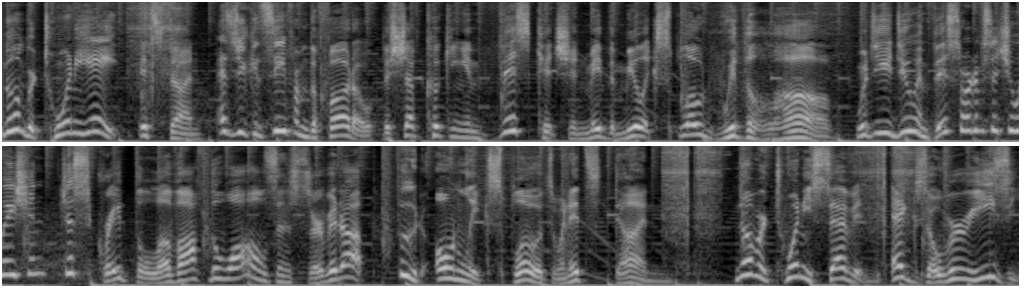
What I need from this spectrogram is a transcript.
Number 28. It's done. As you can see from the photo, the chef cooking in this kitchen made the meal explode with love. What do you do in this sort of situation? Just scrape the love off the walls and serve it up. Food only explodes when it's done. Number 27. Eggs over easy.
